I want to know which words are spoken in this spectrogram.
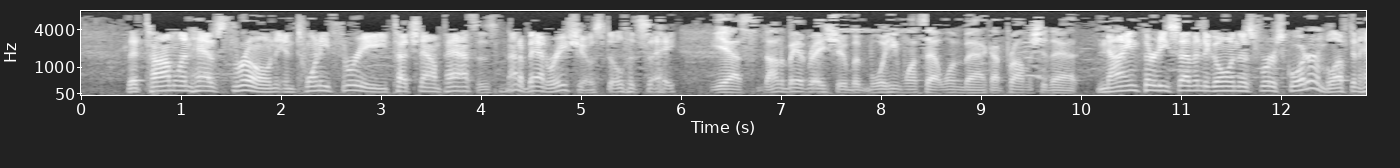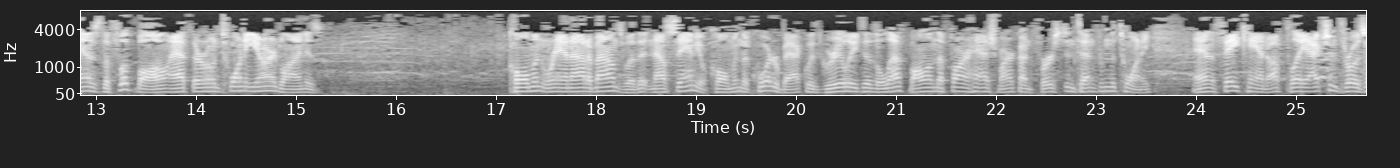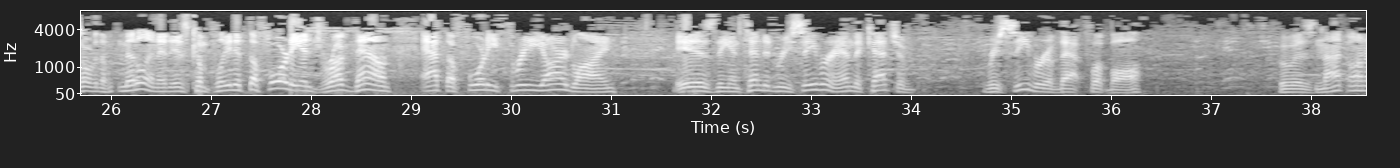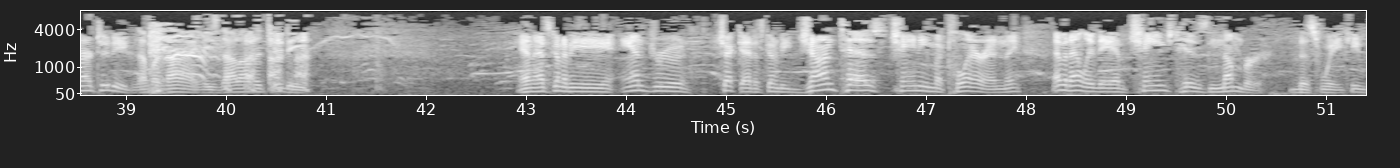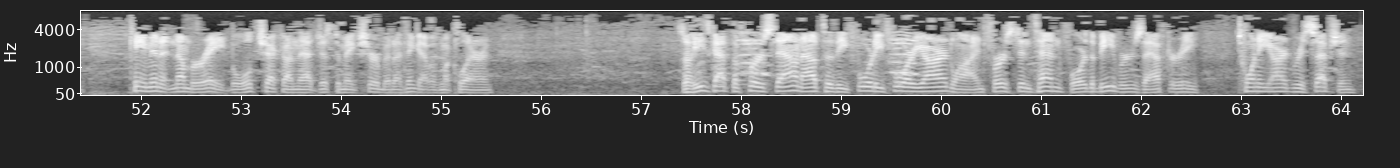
that Tomlin has thrown in 23 touchdown passes. Not a bad ratio still to say. Yes, not a bad ratio, but boy, he wants that one back. I promise you that. 9.37 to go in this first quarter and Bluffton has the football at their own 20 yard line as Coleman ran out of bounds with it. Now Samuel Coleman, the quarterback, with Greeley to the left, ball on the far hash mark on first and 10 from the 20. And the fake handoff, play action, throws over the middle, and it is complete at the 40 and drugged down at the 43 yard line is the intended receiver and the catch of receiver of that football, who is not on our 2 deep. Number nine, he's not on the 2 deep. and that's going to be Andrew check that. It's going to be John Tez Cheney McLaren. They evidently they have changed his number this week. He came in at number eight, but we'll check on that just to make sure. But I think that was McLaren. So he's got the first down out to the 44 yard line. First and 10 for the Beavers after a 20 yard reception.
